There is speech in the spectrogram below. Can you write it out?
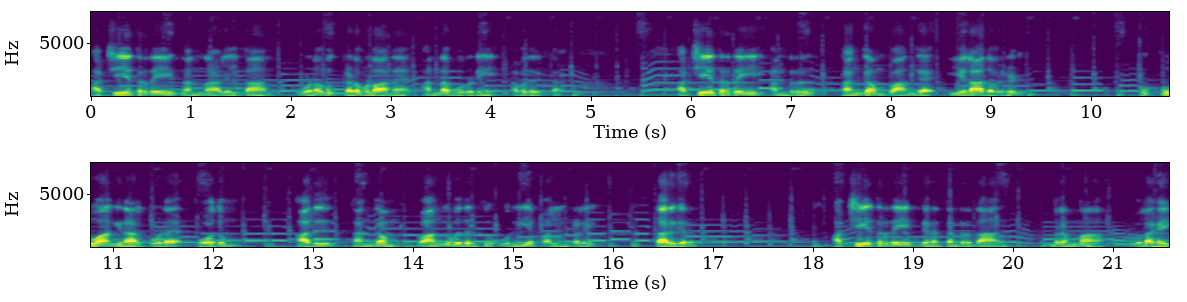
அக்ஷய திருதையை நன்னாளில் தான் உணவு கடவுளான அன்னபூரணி அவதரித்தார். அக்ஷய திருதையை அன்று தங்கம் வாங்க இயலாதவர்கள் உப்பு வாங்கினால் கூட போதும். அது தங்கம் வாங்குவதற்கு உரிய பலன்களை தருகிறது. அக்ஷய திருதை தினத்தன்று தான் பிரம்மா உலகை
